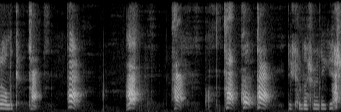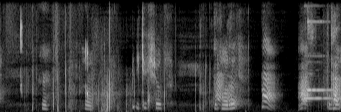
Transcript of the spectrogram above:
Aldık. Bir şuradan şöyle geç. Heh. Tamam. Bir iki kişi kurtardık. Burada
